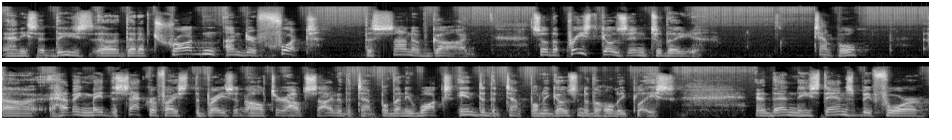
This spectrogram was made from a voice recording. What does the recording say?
And he said, These uh, that have trodden underfoot the Son of God. So the priest goes into the temple, uh, having made the sacrifice at the brazen altar outside of the temple. Then he walks into the temple and he goes into the holy place. And then he stands before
